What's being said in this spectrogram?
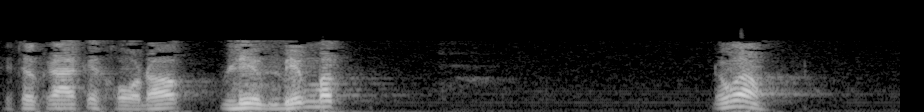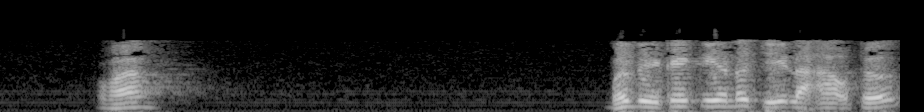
thì thực ra cái khổ đó liền biến mất đúng không? Không phải. Bởi vì cái kia nó chỉ là ảo tưởng.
